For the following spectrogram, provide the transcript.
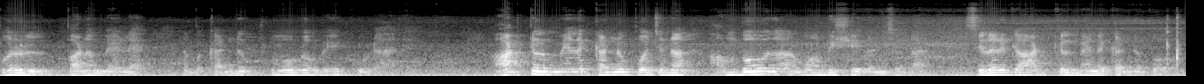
பொருள் பணம் மேலே நம்ம கண்ணு போகவே கூடாது. ஆட்கள் மேலே கண்ணு போச்சுன்னா ஐம்பதாம் அபிஷேகம்னு சொன்னார். சிலருக்கு ஆட்கள் மேலே கண்ணு போகும்.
